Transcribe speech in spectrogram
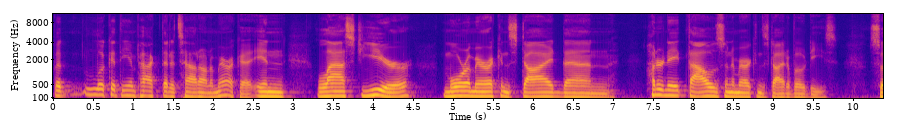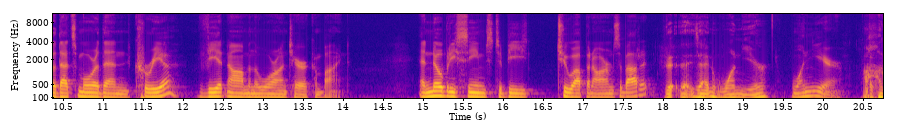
but look at the impact that it's had on America. In last year, more Americans died than 108,000 Americans died of ODs. So that's more than Korea, Vietnam, and the War on Terror combined. And nobody seems to be too up in arms about it. Is that in one year? One year. One Accord-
